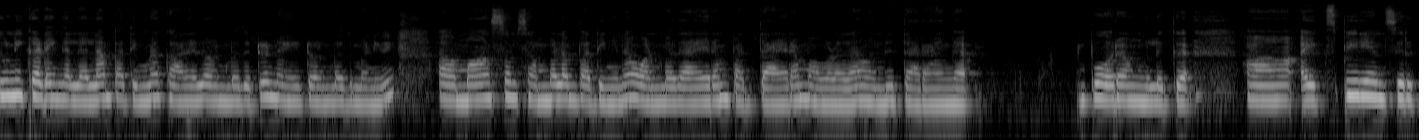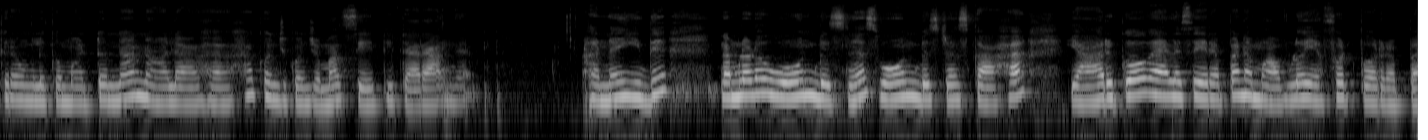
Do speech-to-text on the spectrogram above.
துணி கடைங்கள்லாம் பார்த்திங்கன்னா காலையில் ஒன்பது டு நைட்டு ஒன்பது மணி மாதம் சம்பளம் பார்த்திங்கன்னா ஒன்பதாயிரம் பத்தாயிரம் அவ்வளோதான் வந்து தராங்க. போகிறவங்களுக்கு எக்ஸ்பீரியன்ஸ் இருக்கிறவங்களுக்கு மட்டும்தான் நாளாக ஆக கொஞ்சம் கொஞ்சமாக சேர்த்தி தராங்க. ஆனால் இது நம்மளோட ஓன் பிஸ்னஸ் ஓன் பிஸ்னஸ்க்காக யாருக்கோ வேலை செய்கிறப்ப நம்ம அவ்வளோ எஃபர்ட் போடுறப்ப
